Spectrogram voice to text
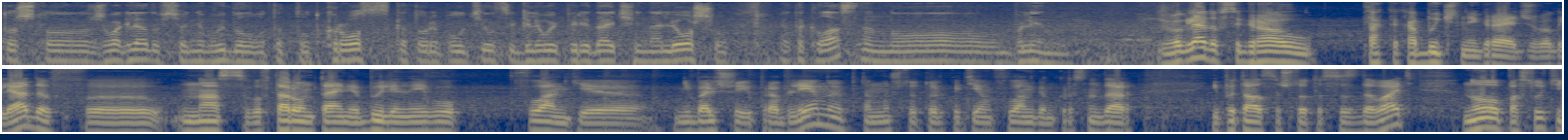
То, что Живоглядов сегодня выдал вот этот вот кросс, который получился голевой передачей на Лешу, это классно, но, блин... Живоглядов сыграл так, как обычно играет Живоглядов. Э, у нас во втором тайме были на его фланге небольшие проблемы, потому что только тем флангом Краснодар и пытался что-то создавать, но по сути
